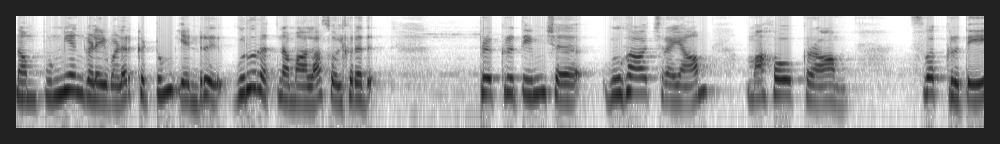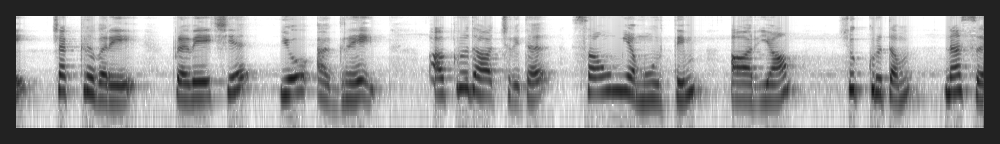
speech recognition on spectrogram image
நம் புண்ணியங்களை வளர்க்கட்டும் என்று குரு ரத்னமாலா சொல்கிறது. பிரகிருதிம் ச குஹாச்ரயாம் மகோக்ராம் ஸ்வக்ருதே சக்கரவரே பிரவேசிய யோ அக்ரே அக்ருதாச்ரித சௌமியமூர்த்திம் ஆர்யாம் சுக்ருதம் ந ச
